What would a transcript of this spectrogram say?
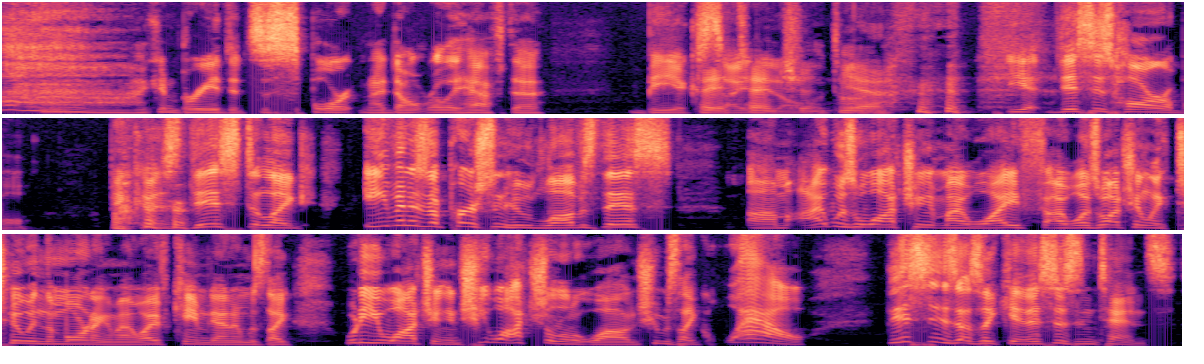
oh, I can breathe. It's a sport, and I don't really have to be excited all the time. Yeah. yeah, this is horrible because this, like, even as a person who loves this, um, I was watching it. My wife, I was watching like two in the morning. And my wife came down and was like, "What are you watching?" And she watched a little while, and she was like, "Wow, this is." I was like, "Yeah, this is intense.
